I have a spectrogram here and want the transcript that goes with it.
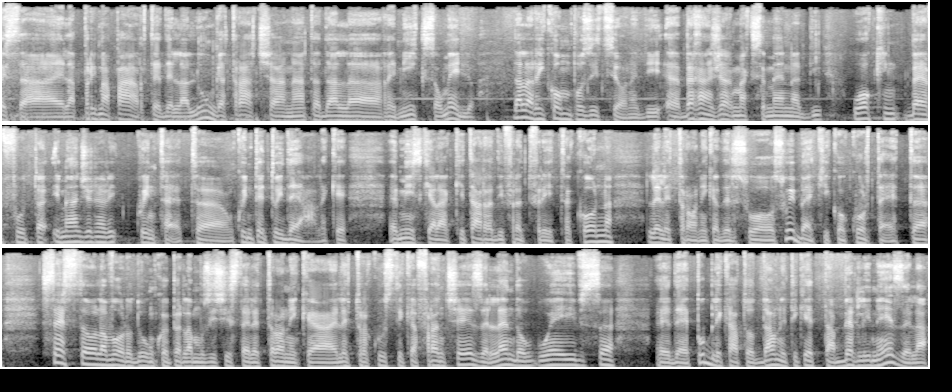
Questa è la prima parte della lunga traccia nata dal remix, o meglio, dalla ricomposizione di eh, Beranger Maximen di Walking Barefoot Imaginary Quintet, un quintetto ideale che eh, mischia la chitarra di Fred Frit con l'elettronica del suo Suibecchico Quartet. Sesto lavoro dunque per la musicista elettronica elettroacustica francese Land of Waves ed è pubblicato da un'etichetta berlinese, la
